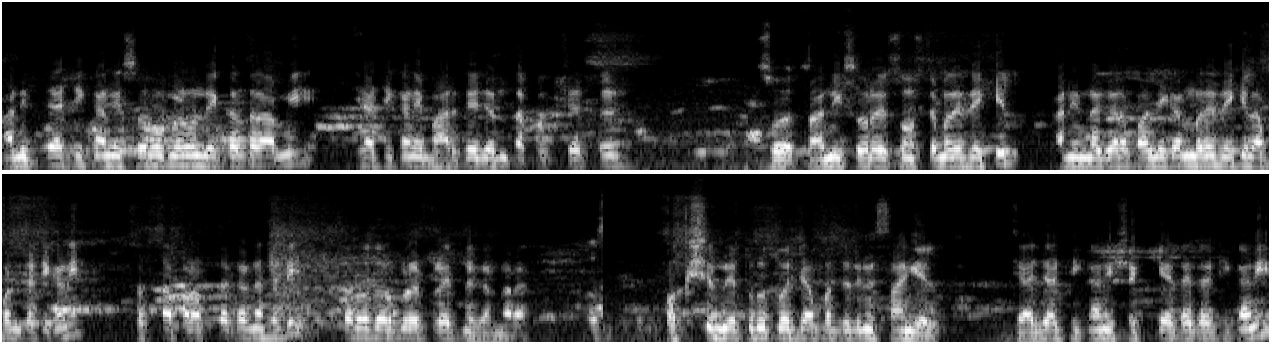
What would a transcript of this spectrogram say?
आणि त्या ठिकाणी सर्व मिळून एकत्र आम्ही या ठिकाणी भारतीय जनता पक्षाचं स्व- स्थानिक स्वराज्य संस्थेमध्ये देखील आणि नगरपालिकांमध्ये देखील आपण त्या ठिकाणी सत्ता प्राप्त करण्यासाठी सर्वतोपरी प्रयत्न करणार आहे पक्ष नेतृत्व ज्या पद्धतीने सांगेल ज्या ज्या ठिकाणी शक्य आहे त्या त्या ठिकाणी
